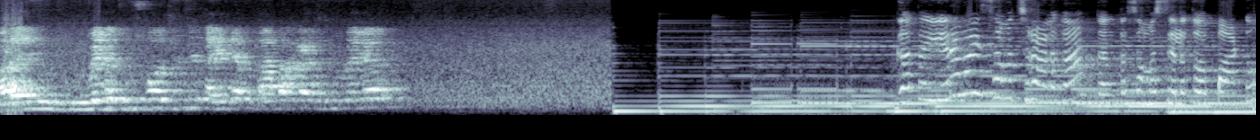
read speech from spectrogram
మరి నువ్వేగా చూసుకోవాల్సింది నైట్ కాపాడాల్సింది నువ్వేగా గత ఇరవై సంవత్సరాలుగా దంత సమస్యలతో పాటు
